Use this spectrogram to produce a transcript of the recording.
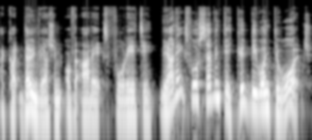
a cut down version of the RX 480. The RX 470 could be one to watch,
